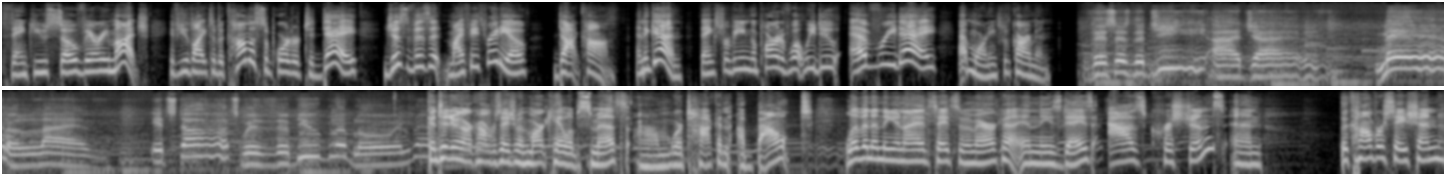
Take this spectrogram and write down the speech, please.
Thank you so very much. If you'd like to become a supporter today, just visit myfaithradio.com. And again, thanks for being a part of what we do every day at Mornings with Carmen. This is the G.I. Jive, man alive. It starts with the bugler blowing. Continuing our conversation with Mark Caleb Smith, um, we're talking about living in the United States of America in these days as Christians and the conversation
